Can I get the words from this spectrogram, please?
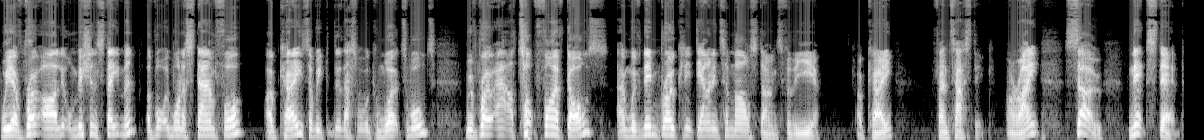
We have wrote our little mission statement of what we want to stand for. Okay, so we that's what we can work towards. We've wrote out our top five goals and we've then broken it down into milestones for the year. Okay, fantastic. All right. So next step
